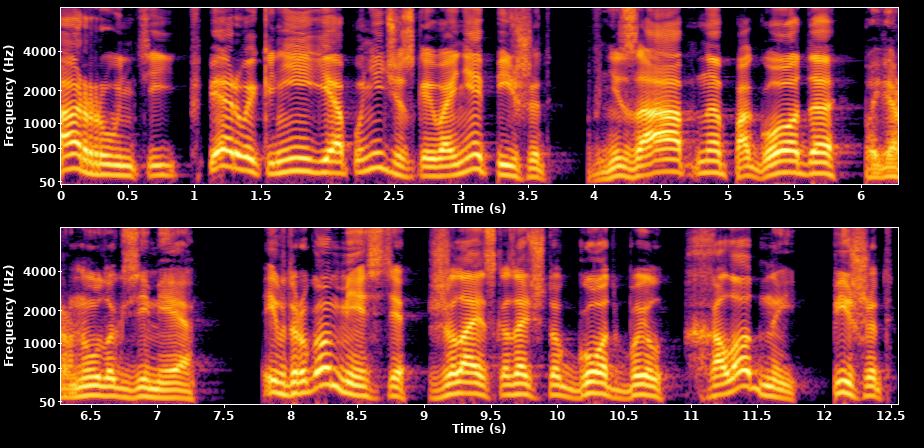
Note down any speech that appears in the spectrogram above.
Арунтий в первой книге о Пунической войне пишет «Внезапно погода повернула к зиме». И в другом месте, желая сказать, что год был холодный, пишет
